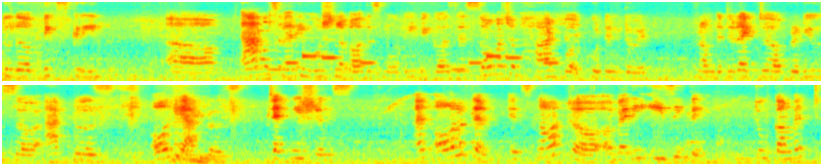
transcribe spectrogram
to the big screen. Um I'm also very emotional about this movie because there's so much of hard work put into it from the director, producer, actors, all the actors, technicians, and all of them. It's not uh, a very easy thing to commit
